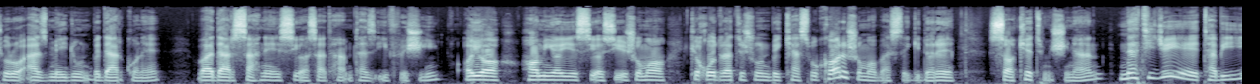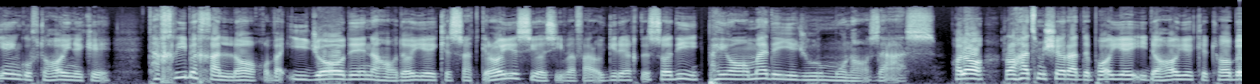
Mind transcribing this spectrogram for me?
تو رو از میدون به در کنه و در صحنه سیاست هم تضعیف بشی آیا حامیای سیاسی شما که قدرتشون به کسب و کار شما بستگی داره ساکت میشینن؟ نتیجه طبیعی این گفته ها اینه که تخریب خلاق و ایجاد نهادهای کسرتگرای سیاسی و فراگیر اقتصادی پیامد یه جور منازع است. حالا راحت میشه رد پای ایده های کتاب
